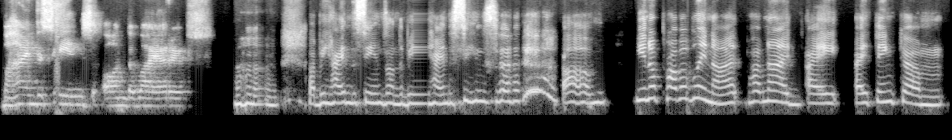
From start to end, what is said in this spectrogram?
behind the scenes on the YRF? behind the scenes on the behind the scenes. um, you know, probably not. Not. I, I, I think, um,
